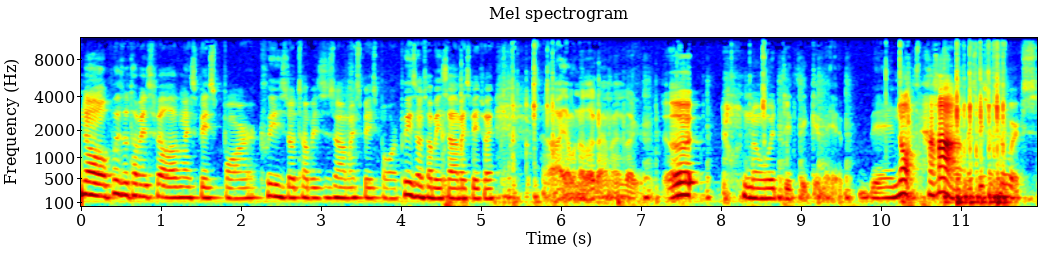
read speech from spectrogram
No, please don't tell me to spell out my space bar. Please don't tell me this is out my space bar. Please don't tell me it's out of my space bar. I don't want to look at my like. Uh, no, what do you think it may have been? Not. Haha, my space bar still works.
